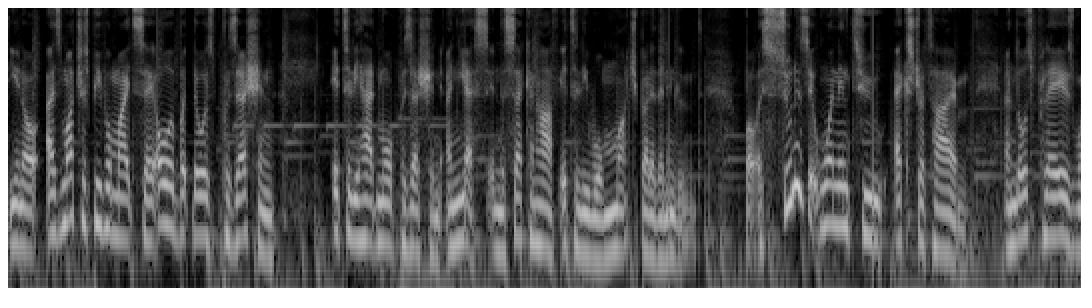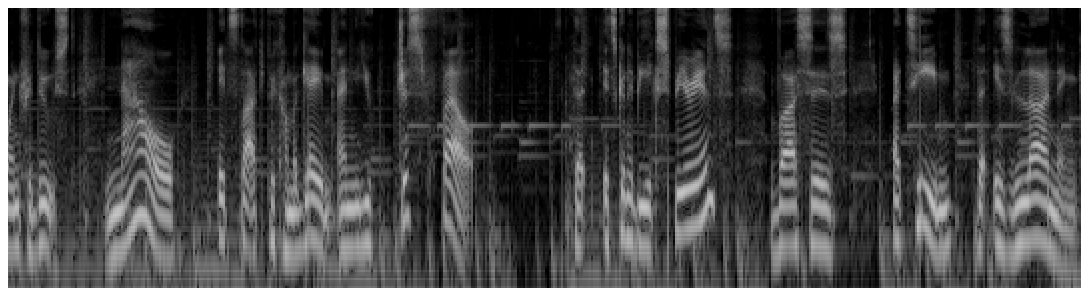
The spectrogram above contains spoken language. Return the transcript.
you know, as much as people might say, oh, but there was possession. Italy had more possession. And yes, in the second half, Italy were much better than England. But as soon as it went into extra time and those players were introduced, now it started to become a game. And you just felt that it's going to be experience versus a team that is learning,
